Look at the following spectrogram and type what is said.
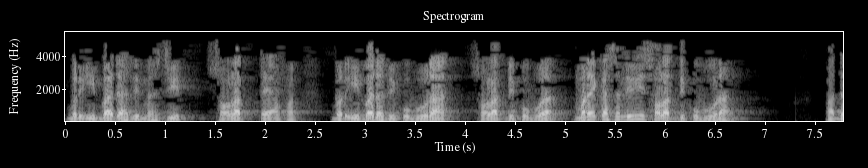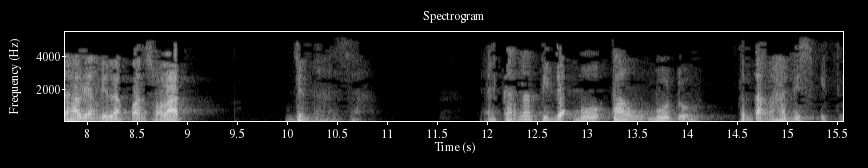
beribadah di masjid, sholat eh apa, beribadah di kuburan, sholat di kuburan. Mereka sendiri sholat di kuburan. Padahal yang dilakukan sholat jenazah. Ya, karena tidak bo tahu bodoh tentang hadis itu.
